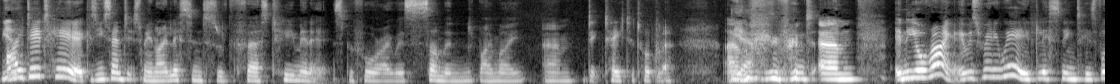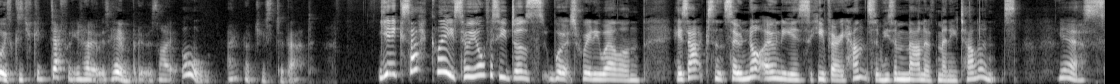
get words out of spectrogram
Yeah. I did hear because you sent it to me, and I listened to sort of the first two minutes before I was summoned by my um, dictator toddler. Um, Yeah. and, um, and you're right; it was really weird listening to his voice because you could definitely tell it was him, but it was like, oh, I'm not used to that. Yeah, exactly. So he obviously does works really well on his accent. So not only is he very handsome, he's a man of many talents. Yes.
